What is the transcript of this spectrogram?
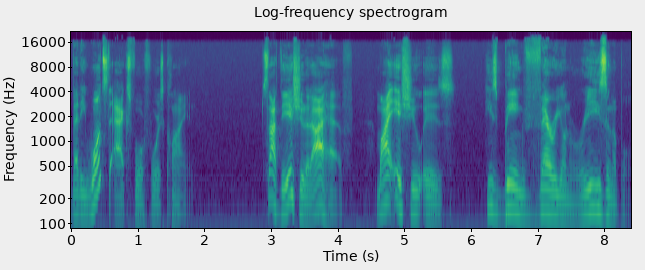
that he wants to ask for for his client. It's not the issue that I have. My issue is he's being very unreasonable.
